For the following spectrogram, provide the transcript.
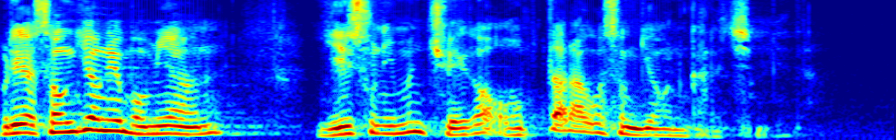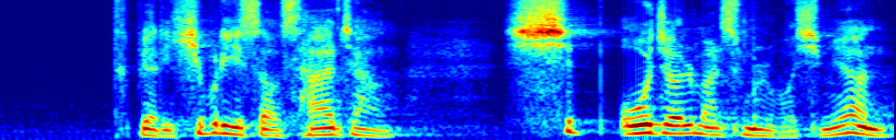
우리가 성경에 보면 예수님은 죄가 없다라고 성경은 가르칩니다. 특별히 히브리서 4장 15절 말씀을 보시면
